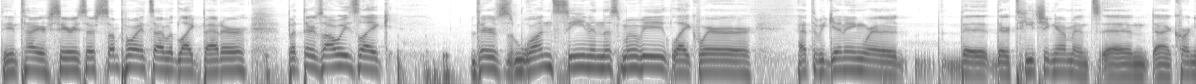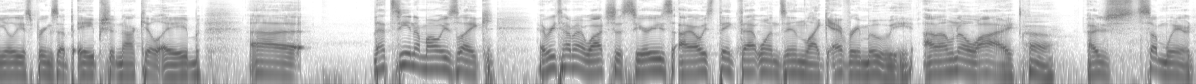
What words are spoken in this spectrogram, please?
the entire series. There's some points I would like better, but there's always like there's one scene in this movie like where at the beginning where the they're teaching him and and uh, Cornelius brings up ape should not kill ape. Uh, that scene I'm always like every time I watch this series I always think that one's in like every movie. I don't know why. Huh. I just some weird.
